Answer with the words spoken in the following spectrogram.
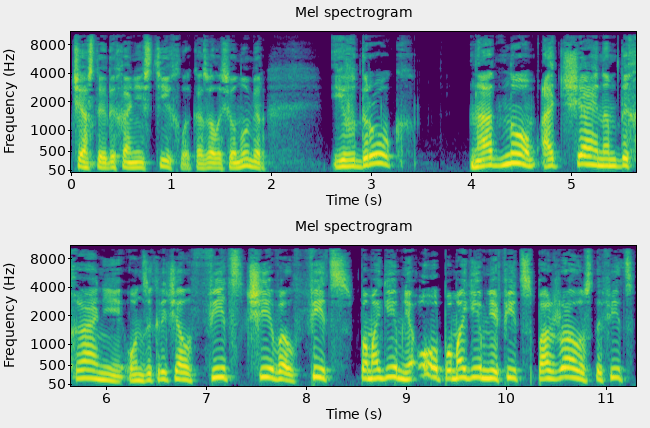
Частое дыхание стихло, казалось, он умер. И вдруг, на одном отчаянном дыхании, он закричал «Фиц, Чивол, Фиц, помоги мне! О, помоги мне, Фиц! Пожалуйста, Фиц!»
